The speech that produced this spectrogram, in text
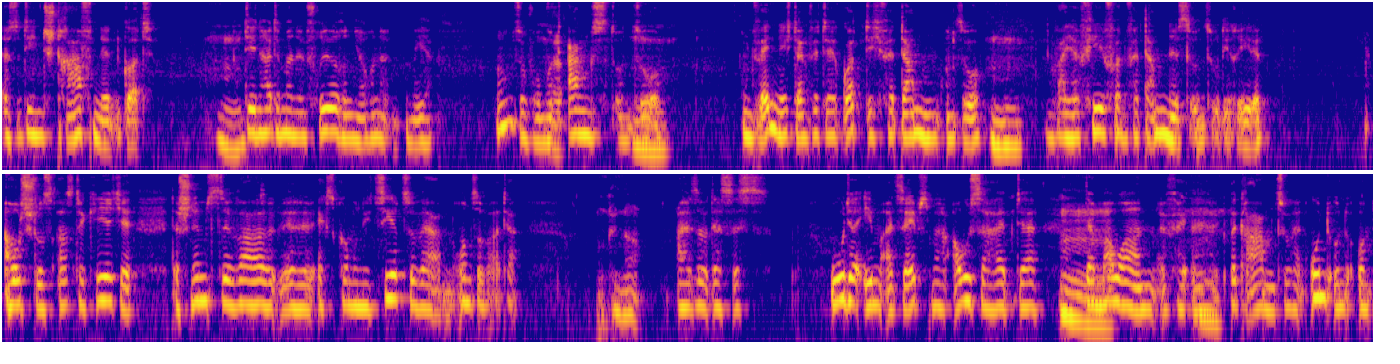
also den strafenden Gott. Den hatte man in früheren Jahrhunderten mehr. Hm, So wo mit Angst und so. Und wenn nicht, dann wird der Gott dich verdammen und so. War ja viel von Verdammnis und so die Rede. Ausschluss aus der Kirche. Das Schlimmste war, äh, exkommuniziert zu werden und so weiter. Genau. Also das ist oder eben als Selbstmord außerhalb der, der Mauern äh, äh, begraben zu werden und und und.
